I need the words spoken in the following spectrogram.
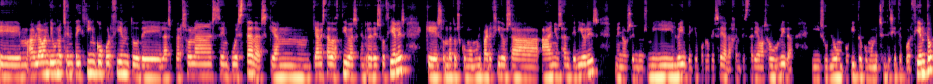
Em, hablaban de un 85% de las personas encuestadas que han, que han, estado activas en redes sociales, que son datos como muy parecidos a, años anteriores, menos en 2020, que por lo que sea la gente estaría más aburrida y subió un poquito como un 87%,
